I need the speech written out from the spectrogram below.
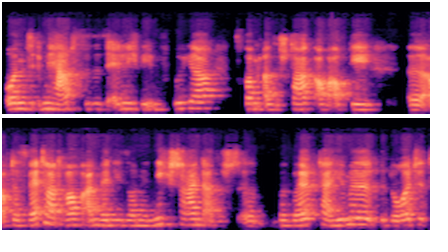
Und im Herbst ist es ähnlich wie im Frühjahr. Es kommt also stark auch auf die äh, auf das Wetter drauf an, wenn die Sonne nicht scheint. Also äh, bewölkter Himmel bedeutet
